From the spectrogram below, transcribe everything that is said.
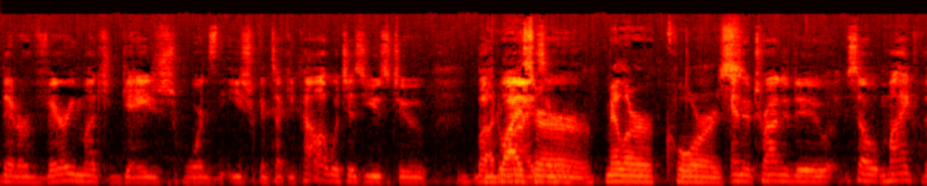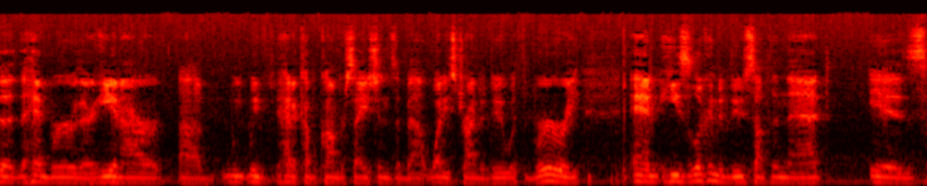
that are very much gauged towards the Eastern Kentucky palate, which is used to Budweiser, Miller, Coors. and they're trying to do so. Mike, the the head brewer there, he and I are uh, we, we've had a couple conversations about what he's trying to do with the brewery, and he's looking to do something that is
